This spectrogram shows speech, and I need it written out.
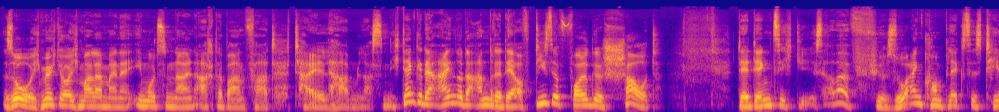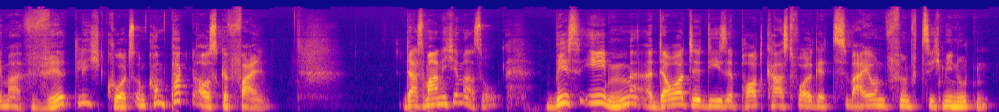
So, ich möchte euch mal an meiner emotionalen Achterbahnfahrt teilhaben lassen. Ich denke, der ein oder andere, der auf diese Folge schaut, der denkt sich, die ist aber für so ein komplexes Thema wirklich kurz und kompakt ausgefallen. Das war nicht immer so. Bis eben dauerte diese Podcast-Folge 52 Minuten.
